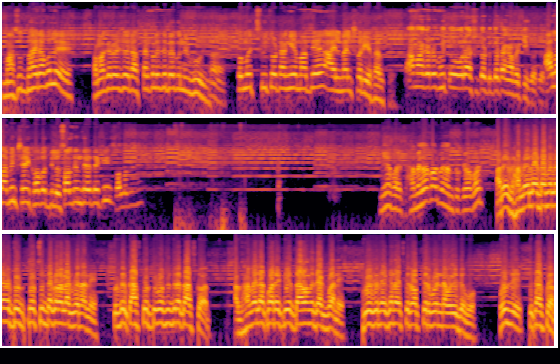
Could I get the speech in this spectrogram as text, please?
মাসুদ ভাইরা বলে আমাদের ওই যে রাস্তার কোলে যে বেগুনির ভুই হ্যাঁ। ওর মধ্যে ছুঁতো টাঙিয়ে মাপিয়ে আইল মাইল সরিয়ে ফেলছে। আমাদের ভিতরে ওরা সুতো টুতো টাঙাবে কি করে আলামিন সেই খবর দিল। চল দিন যেয়ে দেখি। চলো তুমি মিয়া ভাই ঝামেলা করবে না তো কেউ আবার? আরে ঝামেলা টামেলা না, তোর তোর চিন্তা করা লাগবে না নে। তোদের কাজ করতে বসে তোরা কাজ কর। আর ঝামেলা করে কে তাও আমি দেখবা নে। প্রয়োজন এখানে আজকে রক্তের বন্যা বই দেবো। বুঝলি? তুই কাজ কর।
